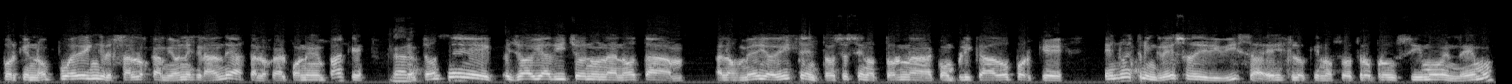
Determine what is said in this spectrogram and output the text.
porque no puede ingresar los camiones grandes hasta los galpones de empaque. Entonces, yo había dicho en una nota a los medios, viste, entonces se nos torna complicado porque es nuestro ingreso de divisa, es lo que nosotros producimos, vendemos,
